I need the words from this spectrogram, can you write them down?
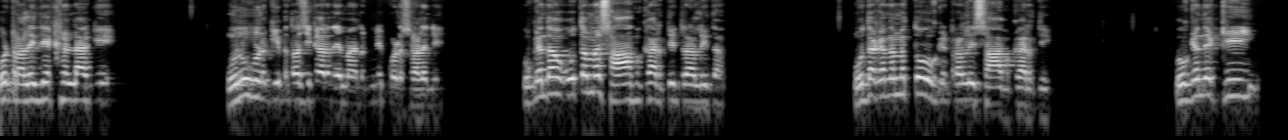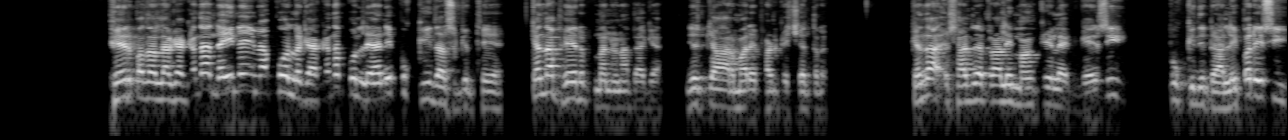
ਉਹ ਟਰਾਲੀ ਦੇਖਣ ਲੱਗ ਗਏ। ਉਹਨੂੰ ਹੁਣ ਕੀ ਪਤਾ ਸੀ ਘਰ ਦੇ ਮਾਲਕ ਨੇ, ਪੁਲਿਸ ਵਾਲੇ ਨੇ। ਉਹ ਕਹਿੰਦਾ, ਉਹ ਤਾਂ ਮੈਂ ਸਾਫ਼ ਕਰਤੀ ਟਰਾਲੀ ਤਾਂ। ਉਹ ਤਾਂ ਕਹਿੰਦਾ, ਮੈਂ ਧੋ ਕੇ ਟਰਾਲੀ ਸਾਫ਼ ਕਰਤੀ। ਉਹ ਕਹਿੰਦੇ, ਕੀ ਫੇਰ ਪਤਾ ਲੱਗਾ ਕਹਿੰਦਾ ਨਹੀਂ ਨਹੀਂ, ਮੈਂ ਭੁੱਲ ਗਿਆ। ਕਹਿੰਦਾ ਭੁੱਲਿਆ ਨਹੀਂ, ਭੁੱਕੀ ਦੱਸ ਕਿੱਥੇ ਹੈ? ਕਹਿੰਦਾ ਫੇਰ ਮੰਨਣਾ ਪੈ ਗਿਆ, ਜੇ ਚਾਰ ਮਾਰੇ ਫੜ ਕੇ ਛੇਤਰ। ਕਹਿੰਦਾ ਸਾਡੇ ਟਰਾਲੀ ਮੰਗ ਕੇ ਲੈ ਕੇ ਗਏ ਸੀ, ਭੁੱਕੀ ਦੀ ਟਰਾਲੀ ਭਰੀ ਸੀ,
